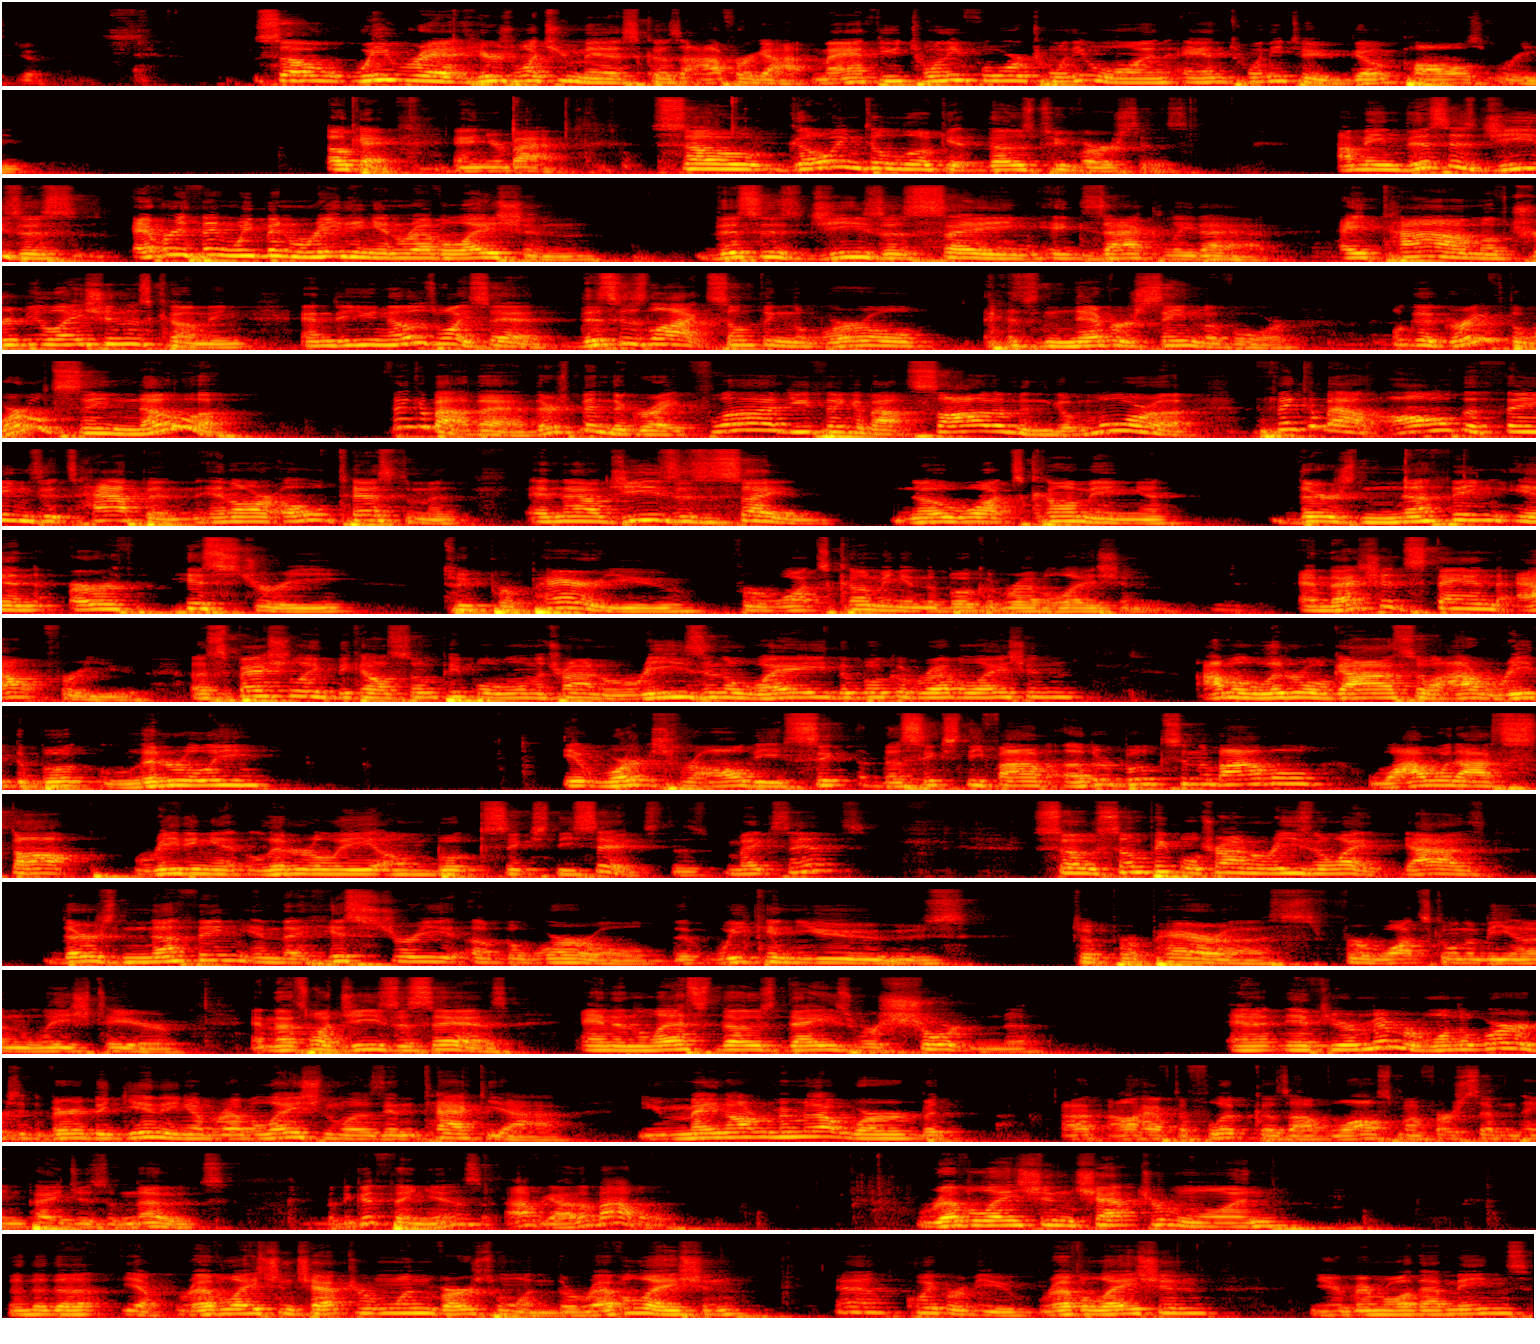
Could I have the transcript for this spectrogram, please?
just joking. So we read, here's what you missed because I forgot Matthew 24, 21, and 22. Go pause, read. Okay, and you're back. So going to look at those two verses. I mean, this is Jesus. Everything we've been reading in Revelation, this is Jesus saying exactly that. A time of tribulation is coming. And do you notice what he said? This is like something the world has never seen before. Well, good grief, the world's seen Noah. Think about that. There's been the great flood. You think about Sodom and Gomorrah. Think about all the things that's happened in our Old Testament. And now Jesus is saying, Know what's coming. There's nothing in earth history to prepare you for what's coming in the book of Revelation. And that should stand out for you, especially because some people want to try and reason away the book of Revelation. I'm a literal guy, so I read the book literally. It works for all the the 65 other books in the Bible. Why would I stop reading it literally on book 66? Does make sense? So some people trying to reason away, guys. There's nothing in the history of the world that we can use to prepare us for what's going to be unleashed here. And that's what Jesus says. And unless those days were shortened, and if you remember, one of the words at the very beginning of Revelation was entachei. You may not remember that word, but I, will have to flip because I've lost my first 17 pages of notes. But the good thing is, I've got a Bible. Revelation chapter 1. The, the, yeah, Revelation chapter 1, verse 1. The revelation, eh, quick review. Revelation, you remember what that means?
